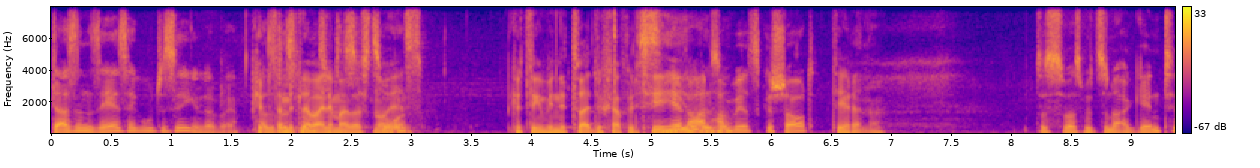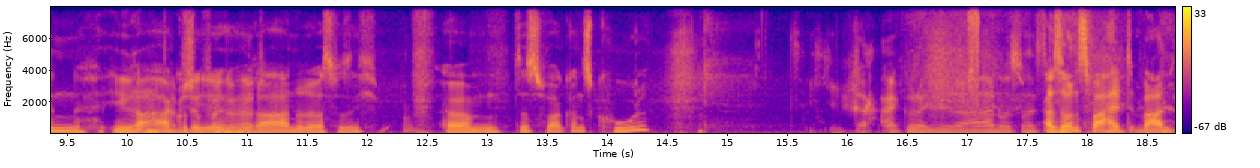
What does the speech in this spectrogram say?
da sind sehr, sehr gute Serien dabei. Gibt es Also da mittlerweile mal was Neues? Gibt es irgendwie eine zweite Staffel Teheran so? haben wir jetzt geschaut. Teheran, ne? Das ist was mit so einer Agentin, Irak hab ich oder. Iran oder was weiß ich. Ähm, das war ganz cool. Irak oder Iran, was weiß ich. Also sonst war halt, waren,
